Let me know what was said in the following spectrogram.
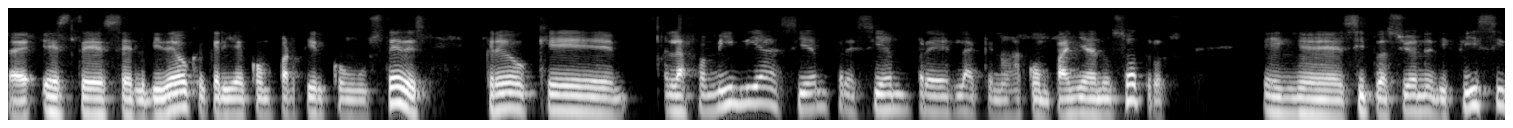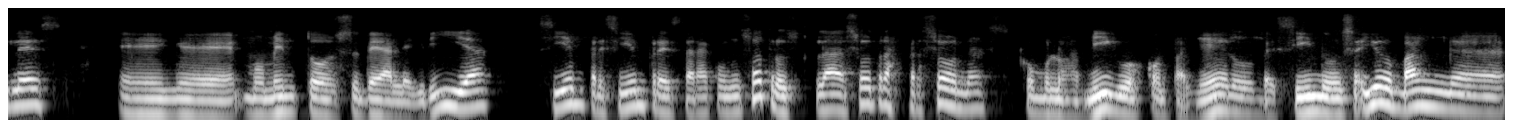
Eh, Este es el video que quería compartir con ustedes. Creo que la familia siempre, siempre es la que nos acompaña a nosotros en eh, situaciones difíciles, en momentos de alegría, siempre, siempre estará con nosotros. Las otras personas, como los amigos, compañeros, vecinos, ellos van eh,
